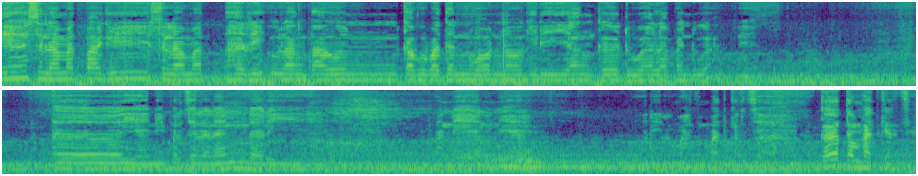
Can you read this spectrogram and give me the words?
Ya, selamat pagi, selamat hari ulang tahun Kabupaten Wonogiri yang ke-282. Ya. Eh, ya ini perjalanan dari Andean ya. Dari rumah tempat kerja ke tempat kerja.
